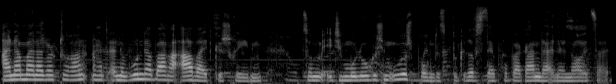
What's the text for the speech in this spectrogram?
Einer meiner Doktoranden hat eine wunderbare Arbeit geschrieben zum etymologischen Ursprung des Begriffs der Propaganda in der Neuzeit.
